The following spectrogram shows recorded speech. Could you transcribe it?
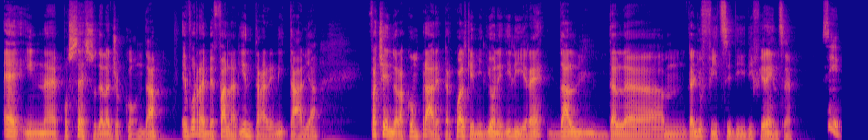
è in possesso della Gioconda e vorrebbe farla rientrare in Italia facendola comprare per qualche milione di lire dal, dal, um, dagli uffizi di, di, Firenze. Sì.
